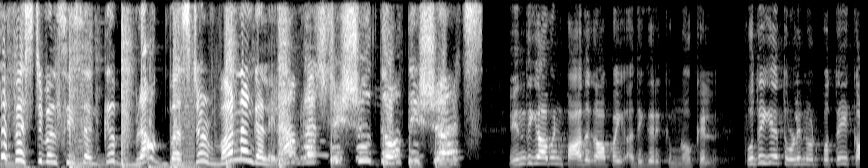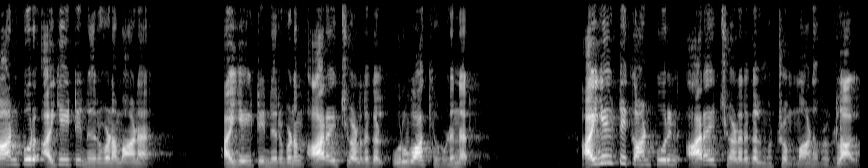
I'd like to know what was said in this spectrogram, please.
இந்த ஃபெஸ்டிவல் சீசனுக்கு பிளாக் பஸ்டர் வண்ணங்களில். இந்தியாவின் பாதுகாப்பை அதிகரிக்கும் நோக்கில் புதிய தொழில்நுட்பத்தை கான்பூர் ஐஐடி நிறுவனமான ஐஐடி நிறுவனம் ஆராய்ச்சியாளர்கள் உருவாக்கியுள்ளனர். ஐஐடி கான்பூரின் ஆராய்ச்சியாளர்கள் மற்றும் மாணவர்களால்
